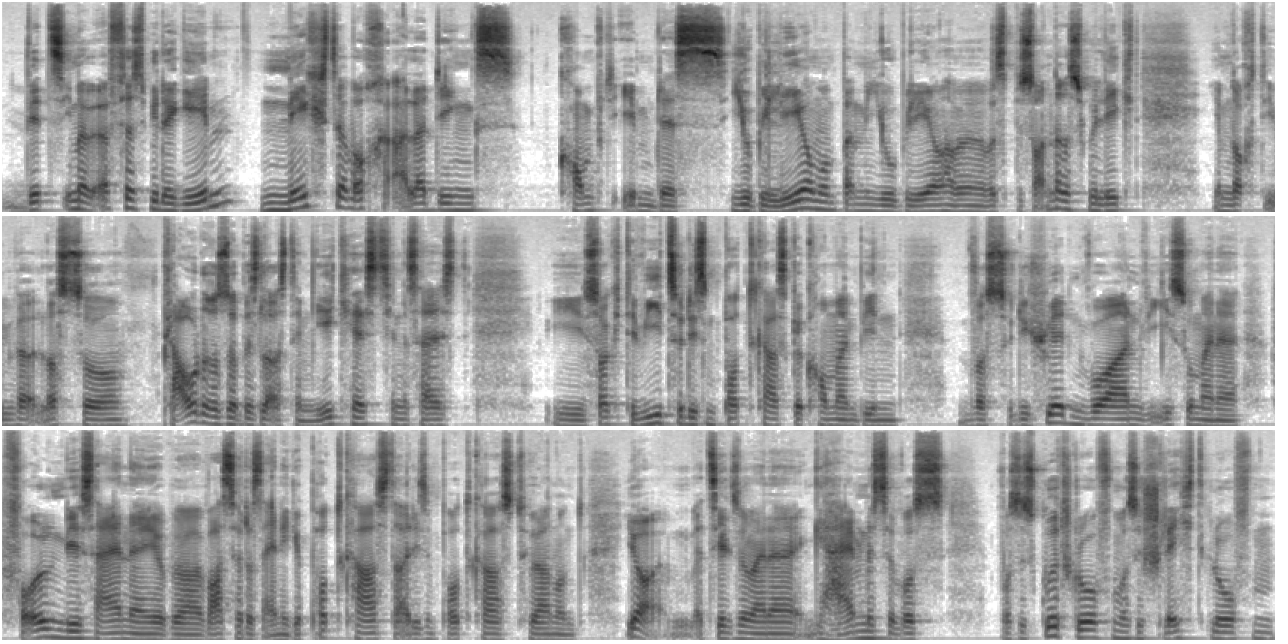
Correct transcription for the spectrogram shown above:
wird es immer öfters wieder geben. Nächste Woche allerdings kommt eben das Jubiläum und beim Jubiläum habe ich mir was Besonderes überlegt. Ich habe noch die, lass so, plaudere so ein bisschen aus dem Nähkästchen. Das heißt, ich sagte, wie ich zu diesem Podcast gekommen bin, was so die Hürden waren, wie ich so meine Folgen designe. Ich habe, weiß ja, dass einige Podcaster diesen Podcast hören und ja, erzähle so meine Geheimnisse, was, was ist gut gelaufen, was ist schlecht gelaufen.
